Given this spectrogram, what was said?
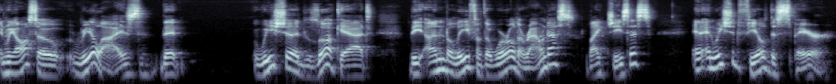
And we also realize that we should look at the unbelief of the world around us, like Jesus, and, and we should feel despair.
